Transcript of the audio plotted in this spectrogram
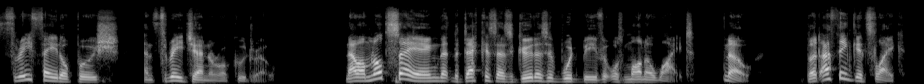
three Fatal Push, and three General Kudro. Now, I'm not saying that the deck is as good as it would be if it was mono white. No. But I think it's like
